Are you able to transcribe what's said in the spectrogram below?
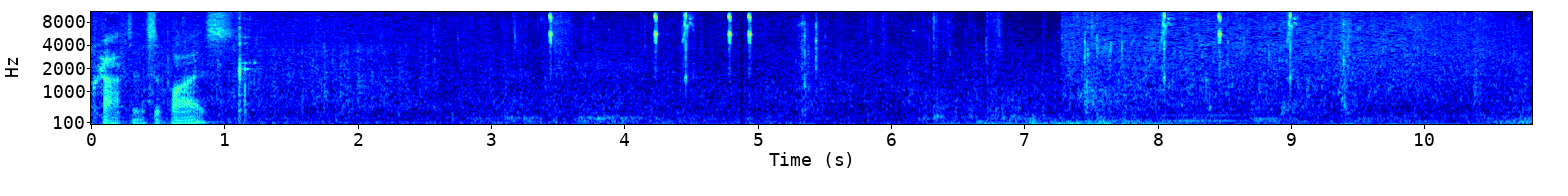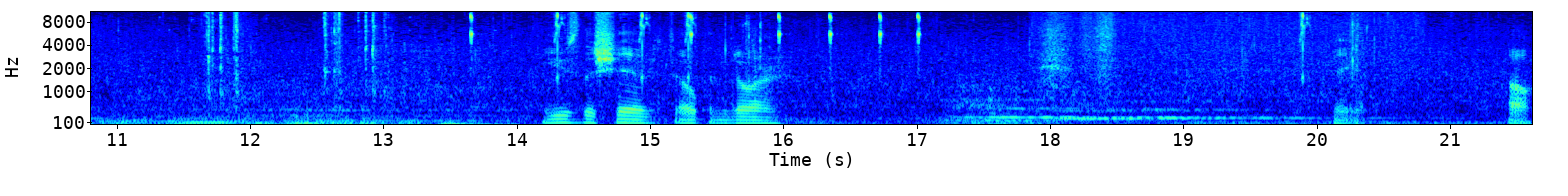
Crafting supplies. Use the shiv to open the door. There you go. Oh.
